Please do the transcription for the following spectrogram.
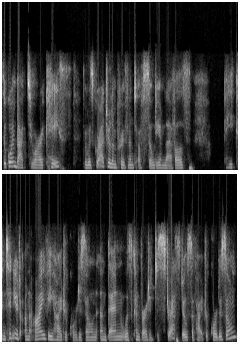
So going back to our case, there was gradual improvement of sodium levels. He continued on IV hydrocortisone and then was converted to stress dose of hydrocortisone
